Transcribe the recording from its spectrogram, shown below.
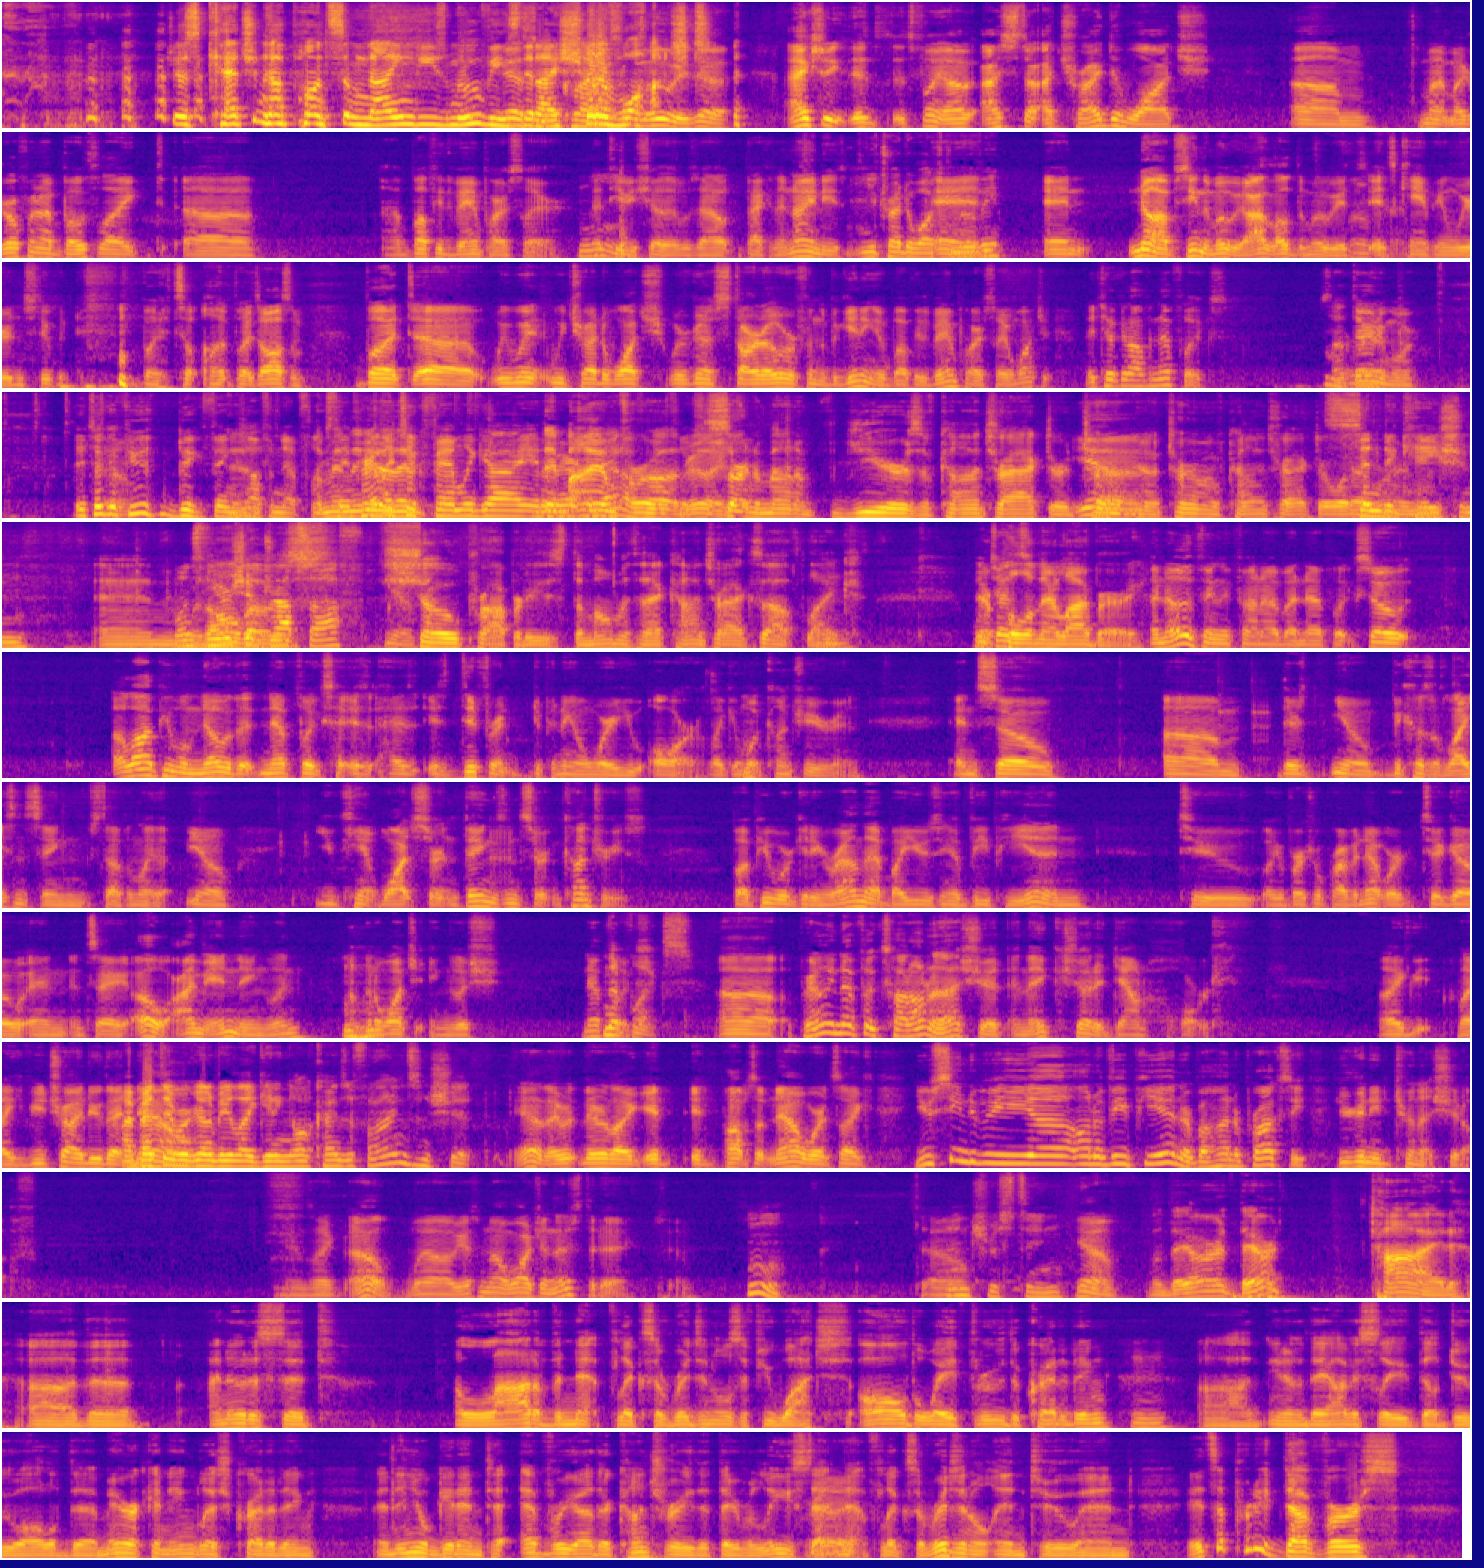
Just catching up on some '90s movies Yeah, that I should have watched. movies, yeah. Actually, it's, it's funny. I, I start. I tried to watch. Um, my my girlfriend and I both liked uh, uh, Buffy the Vampire Slayer, a TV show that was out back in the nineties. You tried to watch the movie? And no, I've seen the movie. I love the movie. It's, it's campy and weird and stupid, but it's uh, but it's awesome. But uh, we went. We tried to watch. We were going to start over from the beginning of Buffy the Vampire Slayer and watch it. They took it off of Netflix. It's not there anymore. They took a few big things off of Netflix. I mean, they they- apparently they- took Family Guy and they American buy them for a Really? certain amount of years of contract or term, you know, term of contract or whatever. syndication. And Once with all viewership drops off, show properties, the moment that contract's up, mm-hmm. like they're Which pulling their library. Another thing we found out about Netflix. So, a lot of people know that Netflix has, has is different depending on where you are, like in what mm. country you're in, and so um, there's you know because of licensing stuff and like you know you can't watch certain things in certain countries, but people are getting around that by using a VPN to like a virtual private network to go and, and say, oh, I'm in England, I'm gonna watch English Netflix. Netflix. Uh, apparently Netflix caught on to that shit and they shut it down hard. Like, like if you try to do that, I bet they were going to be like getting all kinds of fines and shit. Yeah, they were, they were like it. It pops up now where it's like you seem to be uh, on a VPN or behind a proxy. You're gonna need to turn that shit off. And it's like, oh well, I guess I'm not watching this today. So, Hmm. so Interesting. yeah, Well, they are they are tied. Uh, the I noticed that a lot of the Netflix originals, if you watch all the way through the crediting, uh, you know they obviously they'll do all of the American English crediting, and then you'll get into every other country that they release that Right. Netflix original into, and it's a pretty diverse,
